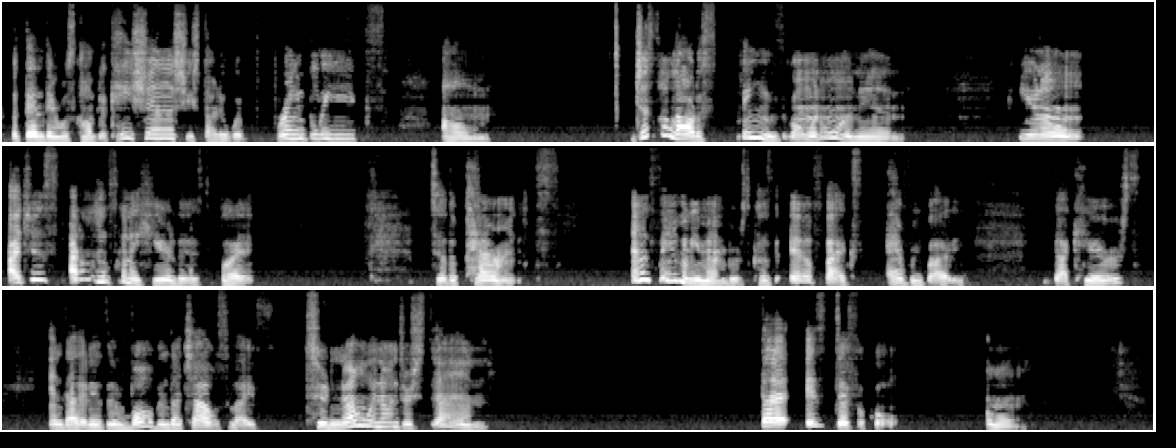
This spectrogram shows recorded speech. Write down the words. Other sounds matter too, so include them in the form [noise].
but then there was complications. She started with brain bleeds. Um, just a lot of things going on, and you know, I just I don't know who's gonna hear this, but to the parents and family members, because it affects everybody that cares and that is involved in that child's life to know and understand that it's difficult. Um,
